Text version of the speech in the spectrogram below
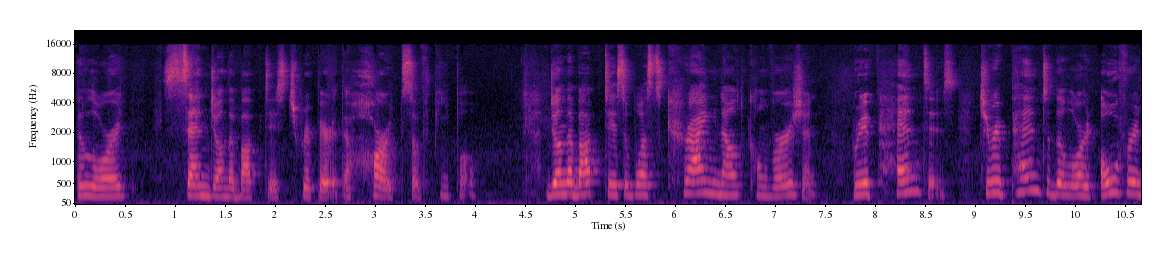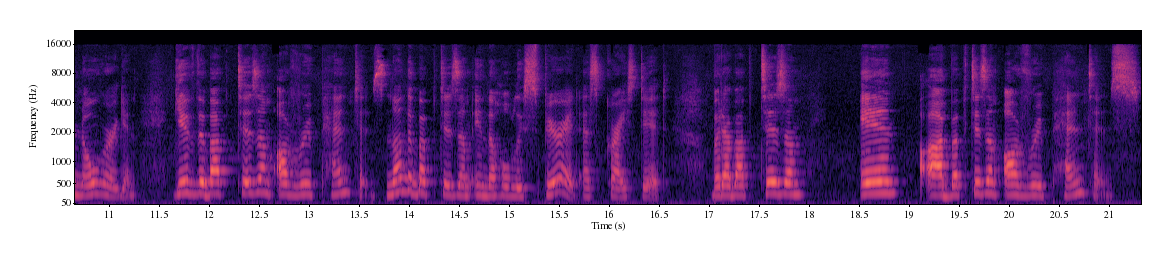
The Lord sent John the Baptist to prepare the hearts of people. John the Baptist was crying out conversion, repentance, to repent to the Lord over and over again give the baptism of repentance, not the baptism in the Holy Spirit as Christ did, but a baptism in a baptism of repentance.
